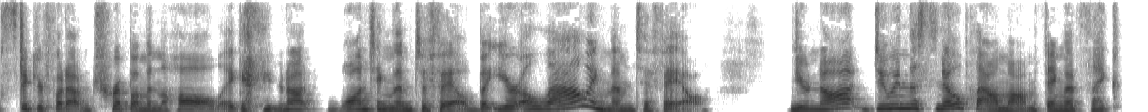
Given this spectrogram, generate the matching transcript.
stick your foot out and trip them in the hall. Like you're not wanting them to fail, but you're allowing them to fail. You're not doing the snowplow mom thing that's like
